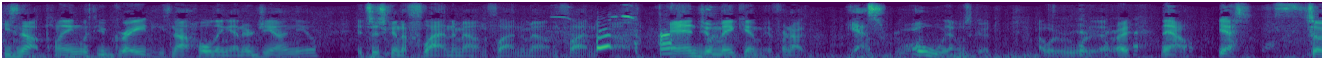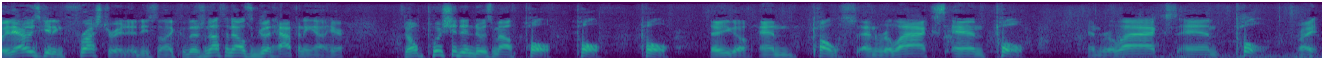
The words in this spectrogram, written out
he's not playing with you great, he's not holding energy on you. It's just going to flatten him out and flatten him out and flatten him out. And you'll make him, if we're not, yes, oh, that was good. I would have rewarded that, right? Now, yes. So now he's getting frustrated. He's like, there's nothing else good happening out here. Don't push it into his mouth. Pull, pull, pull. There you go. And pulse and relax and pull and relax and pull, right?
